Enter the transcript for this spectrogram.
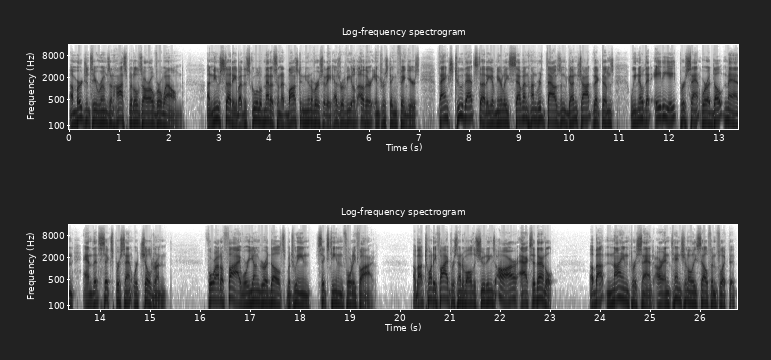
emergency rooms and hospitals are overwhelmed. A new study by the School of Medicine at Boston University has revealed other interesting figures. Thanks to that study of nearly 700,000 gunshot victims, we know that 88% were adult men and that 6% were children. Four out of five were younger adults between 16 and 45. About 25% of all the shootings are accidental. About 9% are intentionally self inflicted.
